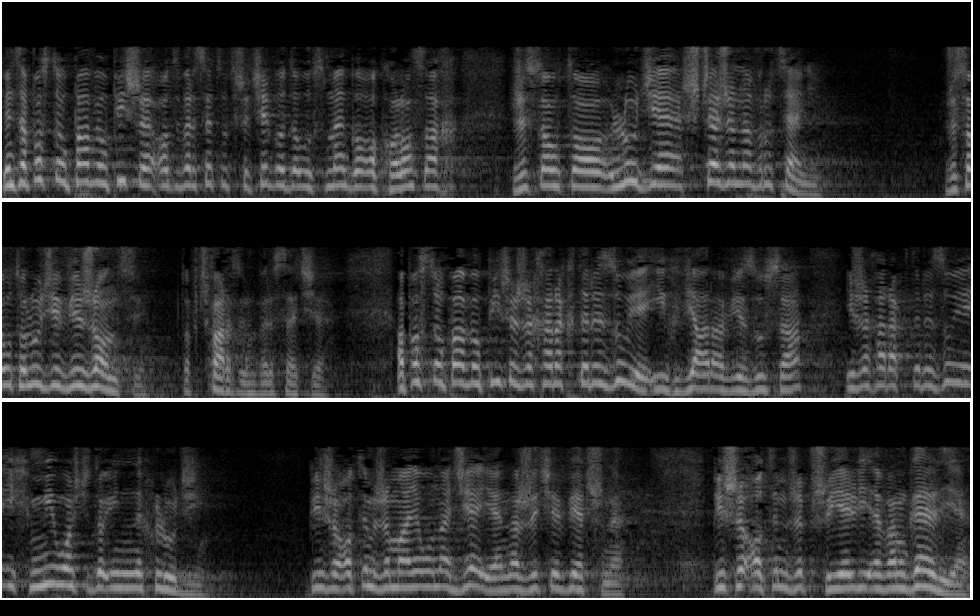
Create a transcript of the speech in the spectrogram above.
Więc apostoł Paweł pisze od wersetu trzeciego do ósmego o Kolosach, że są to ludzie szczerze nawróceni, że są to ludzie wierzący. To w czwartym wersecie. Apostoł Paweł pisze, że charakteryzuje ich wiara w Jezusa i że charakteryzuje ich miłość do innych ludzi. Pisze o tym, że mają nadzieję na życie wieczne. Pisze o tym, że przyjęli Ewangelię.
